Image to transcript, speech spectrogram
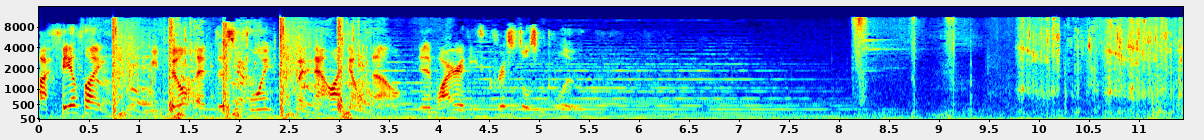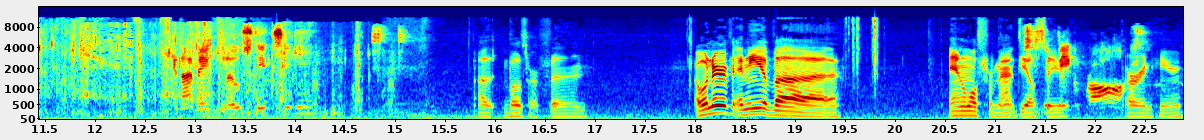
I feel like we built at this point, but now I don't know. And why are these crystals blue? Can I make glow sticks again? Uh, those are fun. I wonder if any of uh animals from that This is a DLC are in here.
